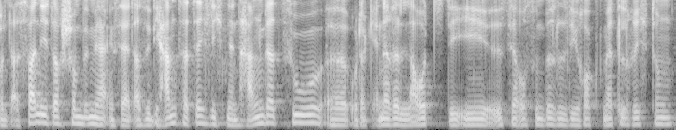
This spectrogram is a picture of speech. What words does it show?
Und das fand ich doch schon bemerkenswert. Also die haben tatsächlich einen Hang dazu, äh, oder generell laut.de ist ja auch so ein bisschen die Rock-Metal-Richtung.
